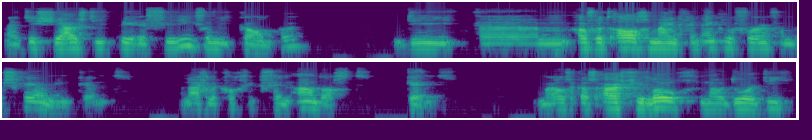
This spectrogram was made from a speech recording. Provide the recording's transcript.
En het is juist die periferie van die kampen die ehm, over het algemeen geen enkele vorm van bescherming kent. En eigenlijk ook geen aandacht kent. Maar als ik als archeoloog nou door die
